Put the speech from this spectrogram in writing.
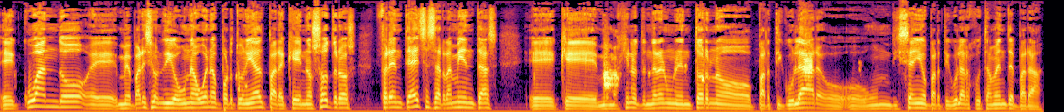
eh, cuando eh, me parece digo, una buena oportunidad para que nosotros, frente a esas herramientas eh, que me imagino tendrán un entorno particular o, un diseño particular justamente para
